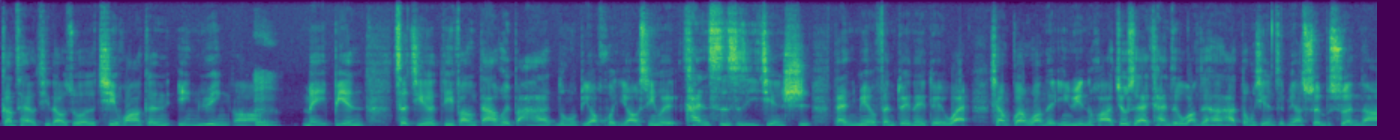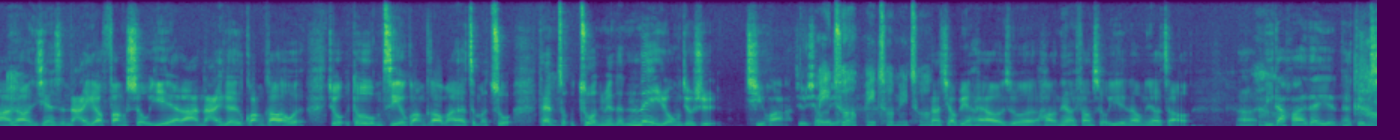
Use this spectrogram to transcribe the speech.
刚才有提到说企划跟营运啊。嗯。美编这几个地方，大家会把它弄得比较混淆，是因为看似是一件事，但里面有分对内对外。像官网的营运的话，就是来看这个网站上它动线怎么样，顺不顺啊？然后你现在是哪一个要放首页啦，哪一个广告或就都是我们自己的广告嘛，要怎么做？但做做里面的内容就是企划，就是小编。没错，没错，没错。那小编还要说，好，你要放首页，那我们要找。啊，李大华代言，那对不起，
